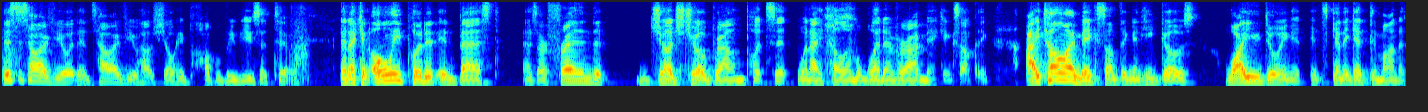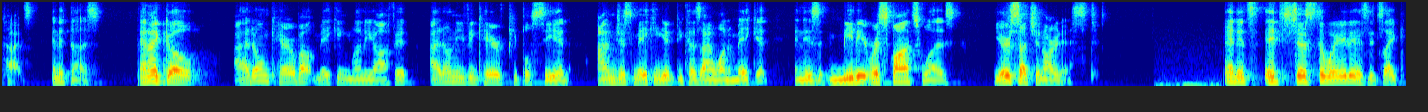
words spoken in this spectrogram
this is how I view it, and it's how I view how Shohei probably views it too. And I can only put it in best as our friend Judge Joe Brown puts it when I tell him whatever I'm making something. I tell him I make something, and he goes, Why are you doing it? It's gonna get demonetized. And it does. And I go, I don't care about making money off it. I don't even care if people see it. I'm just making it because I want to make it. And his immediate response was, You're such an artist. And it's it's just the way it is. It's like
